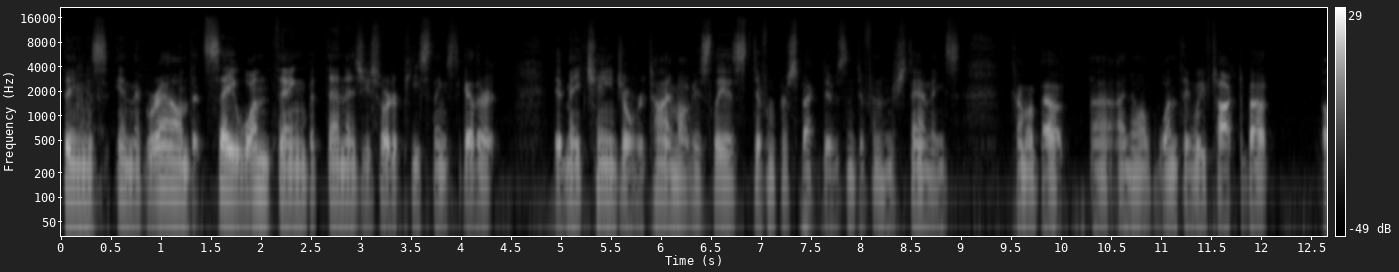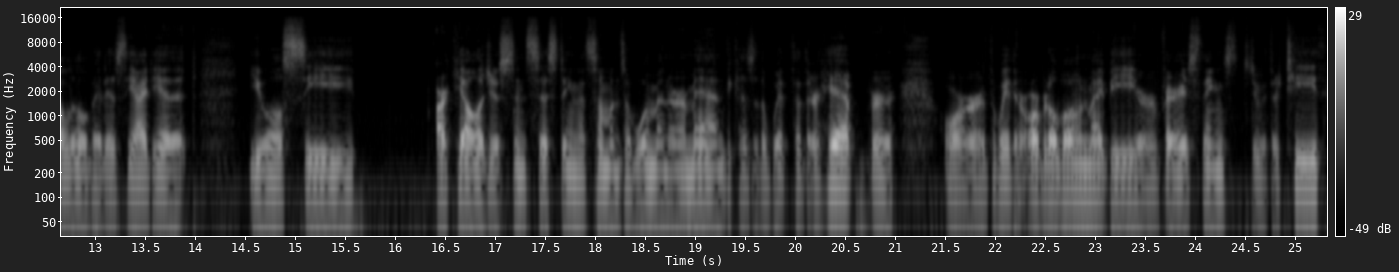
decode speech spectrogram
things in the ground that say one thing but then as you sort of piece things together it it may change over time, obviously, as different perspectives and different understandings come about. Uh, I know one thing we've talked about a little bit is the idea that you will see archaeologists insisting that someone's a woman or a man because of the width of their hip or or the way their orbital bone might be or various things to do with their teeth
